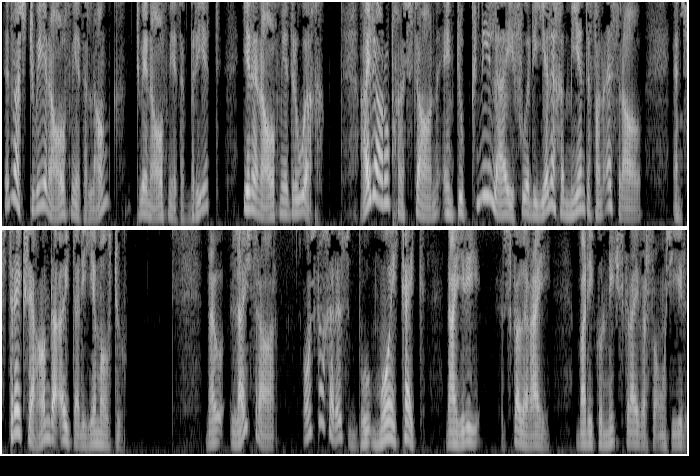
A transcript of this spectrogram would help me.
Dit was 2.5 meter lank, 2.5 meter breed, 1.5 meter hoog. Hy het daarop gaan staan en toe kniel hy voor die hele gemeente van Israel en strek sy hande uit na die hemel toe. Nou luisteraar, ons kan gerus mooi kyk na hierdie skildery wat die kroniekskrywer vir ons hier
